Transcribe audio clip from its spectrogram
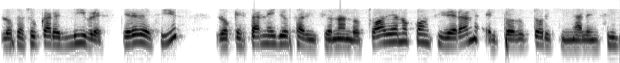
los azúcares libres, quiere decir lo que están ellos adicionando. Todavía no consideran el producto original en sí.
